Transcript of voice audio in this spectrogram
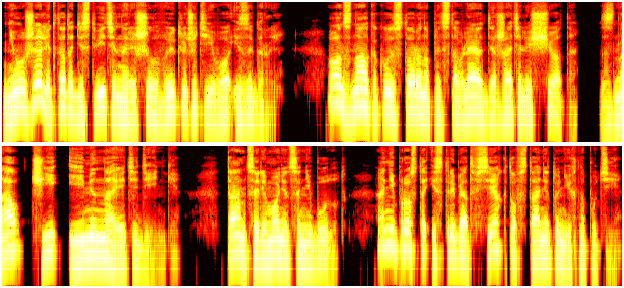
Неужели кто-то действительно решил выключить его из игры? Он знал, какую сторону представляют держатели счета. Знал, чьи именно эти деньги. Там церемониться не будут. Они просто истребят всех, кто встанет у них на пути.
